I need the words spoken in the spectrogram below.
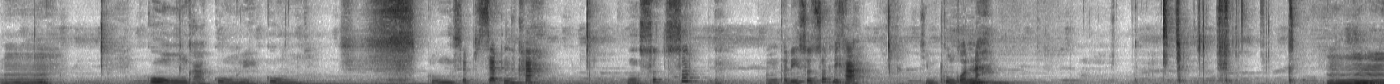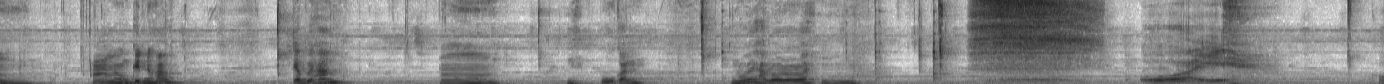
อืมกุ้งค่ะกุ้งนี่กุ้งกุ้งแซ่บๆนะคะกุ้งสดๆทำทะเลสดๆเลยค่ะชิมกุ้งก่อนนะ อืมอ่าไม่ต้องกินนะคะเก็บไว้ฮั่งอืมนี่ปูกันน้อยหาร้อยร้อยอืมโอ้ยของ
